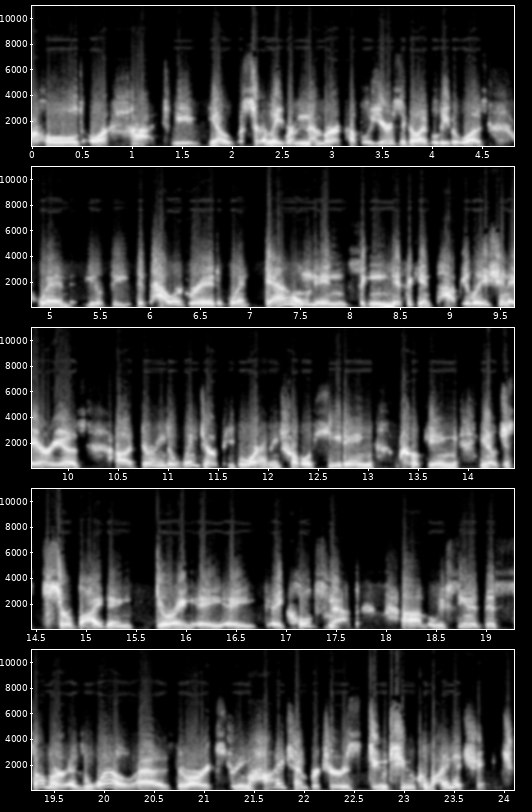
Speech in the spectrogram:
cold or hot. We, you know, certainly remember a couple of years ago, I believe it was, when you know the, the power grid went down in significant population areas uh, during the winter. People were having trouble heating, cooking, you know, just surviving during a, a, a cold snap. Um, we've seen it this summer as well as there are extreme high temperatures due to climate change.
